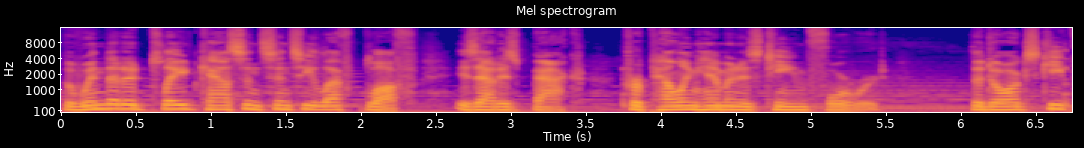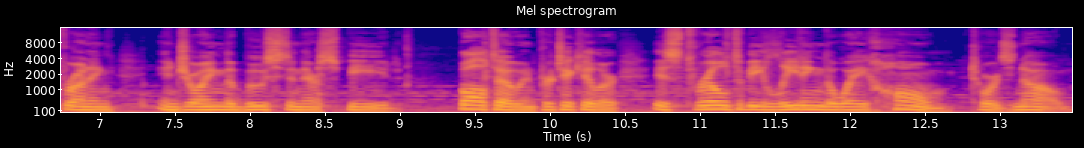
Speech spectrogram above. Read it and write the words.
the wind that had played Kaasen since he left Bluff is at his back, propelling him and his team forward. The dogs keep running, enjoying the boost in their speed. Balto, in particular, is thrilled to be leading the way home towards Nome.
